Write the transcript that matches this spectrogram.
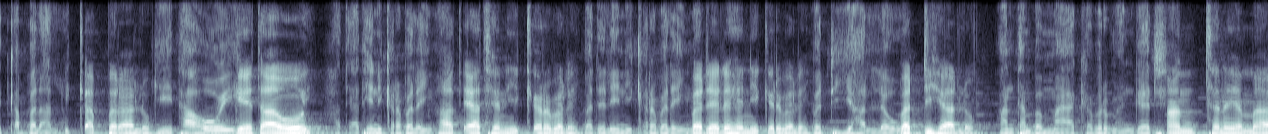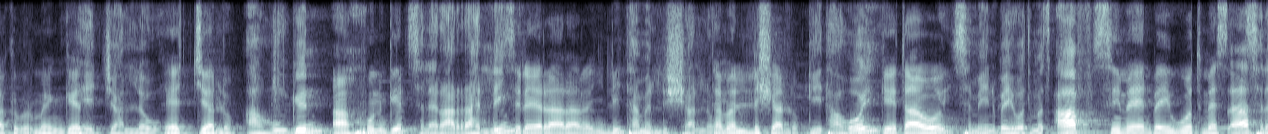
እቀበላለሁ። ይቀበላለሁ። ጌታ ሆይ ጌታ ሆይ ኃጢአቴን ይቅር በለኝ፣ ኃጢአትን ይቅር በለኝ፣ በደሌን ይቅር በለኝ። በደልህን ይቅር በለኝ። በድያለሁ። በድያለሁ። አንተን በማያከብር መንገድ አንተን የማያክብር መንገድ ሄጃለሁ። ሄጃለሁ። አሁን ግን አሁን ግን ስለ ራራህልኝ ስለ ራራልኝ ተመልሻለሁ። ተመልሻለሁ። ጌታ ሆይ ጌታ ሆይ ስሜን በሕይወት መጽሐፍ ስሜን በሕይወት መጽሐፍ ስለ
